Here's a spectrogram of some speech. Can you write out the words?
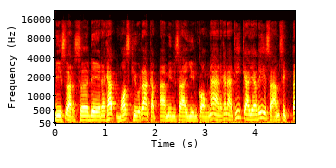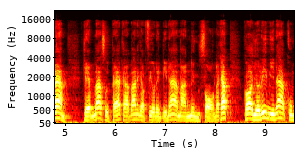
มีสวัสดเซอร์เดย์นะครับ มอสคิวรากับอามินซายืนกองหน้า ในขณะที่กายารี 30 แต้ม เกมล่าสุดแพ้คาบ้านกับฟิโอเรนติน่ามา 1-2 นะครับ ก็เยอรี่มีหน้าคุม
